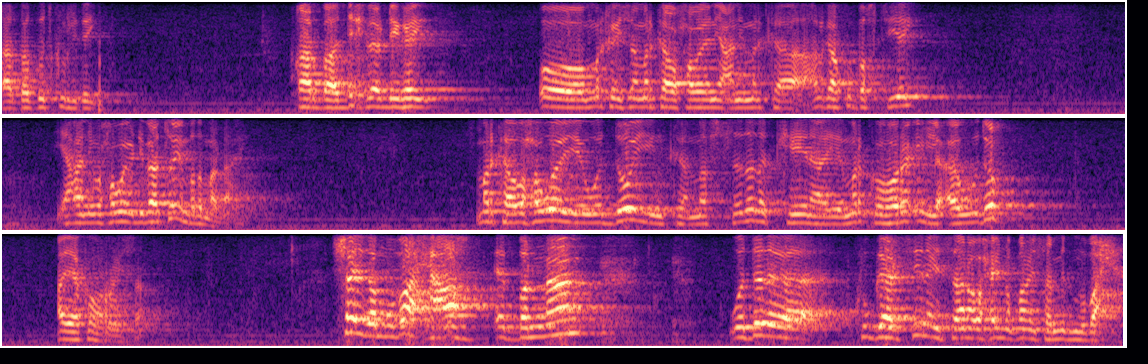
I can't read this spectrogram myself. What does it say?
Qaar baa god ku riday qaar baa dixda dhigay oo markaysa markaa waxa weyan yani markaa halkaa ku baktiyey. Yani waxa weye dhibaatooyin badan baa dhacay marka waxa weeye waddooyinka mafsadada keenaya marka hore in la awdo ayaa ka horeysa shayga mubaaxa ah ee bannaan waddada ku gaadhsiinaysaana waxay noqonaysaa mid mubaaxa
